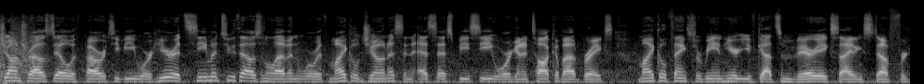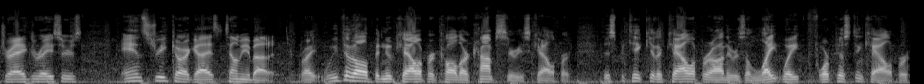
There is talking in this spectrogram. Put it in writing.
John Trousdale with Power TV. We're here at SEMA 2011. We're with Michael Jonas and SSBC. We're going to talk about brakes. Michael, thanks for being here. You've got some very exciting stuff for drag racers and streetcar guys. Tell me about it. Right. We've developed a new caliper called our Comp Series caliper. This particular caliper on there is a lightweight four piston caliper.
